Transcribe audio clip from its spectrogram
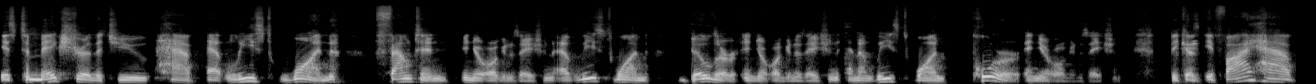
is to make sure that you have at least one fountain in your organization, at least one builder in your organization, and at least one pourer in your organization. Because if I have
